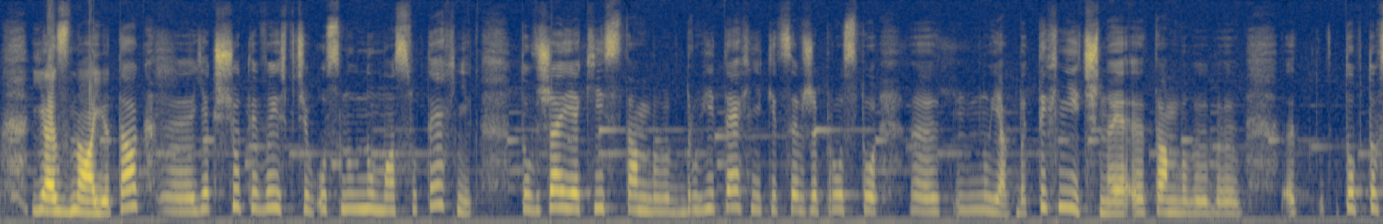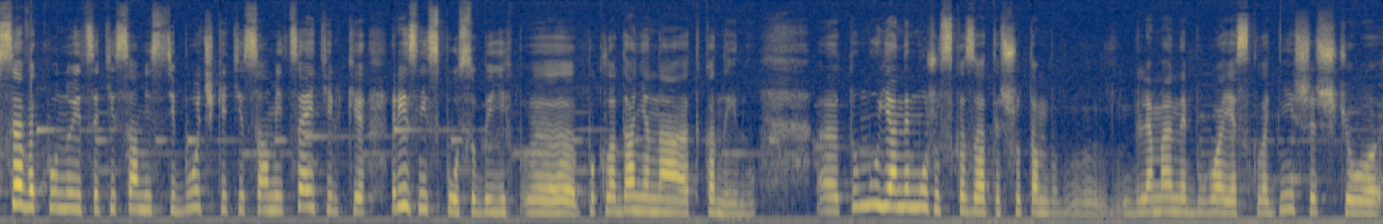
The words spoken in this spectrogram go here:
я знаю. Так? Якщо ти вивчив основну масу технік, то вже якісь там другі техніки, це вже просто е, ну, якби, технічне. е, Там, е, тобто все виконується ті самі стібочки, ті самі цей, тільки різні способи їх покладання на тканину. Тому я не можу сказати, що там для мене буває складніше, що,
